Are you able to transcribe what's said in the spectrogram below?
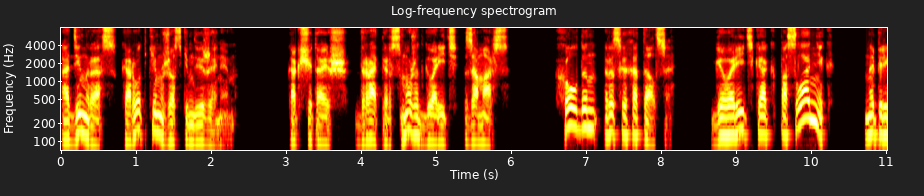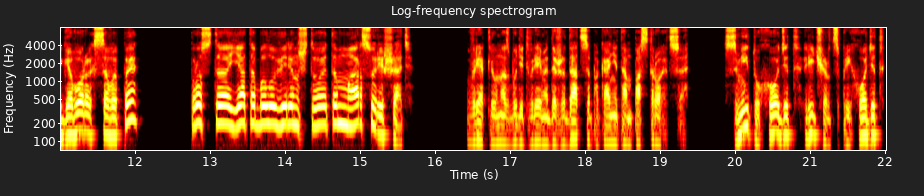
Один раз, коротким жестким движением. Как считаешь, Драпер сможет говорить за Марс? Холден расхохотался. Говорить как посланник? На переговорах с АВП? Просто я-то был уверен, что это Марсу решать. Вряд ли у нас будет время дожидаться, пока они там построятся. Смит уходит, Ричардс приходит,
